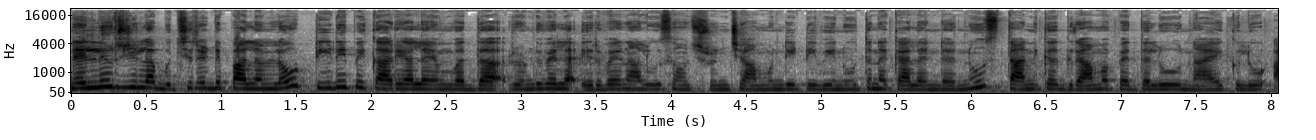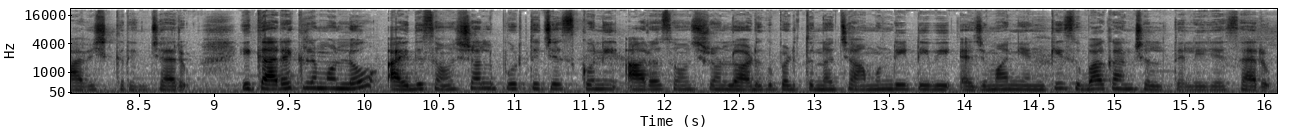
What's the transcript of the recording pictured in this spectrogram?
నెల్లూరు జిల్లా బుచ్చిరెడ్డిపాలెంలో టీడీపీ కార్యాలయం వద్ద రెండు వేల ఇరవై నాలుగు సంవత్సరం చాముండి టీవీ నూతన క్యాలెండర్ను స్థానిక గ్రామ పెద్దలు నాయకులు ఆవిష్కరించారు. ఈ కార్యక్రమంలో ఐదు సంవత్సరాలు పూర్తి చేసుకుని ఆరో సంవత్సరంలో అడుగుపెడుతున్న చాముండి టీవీ యాజమాన్యానికి శుభాకాంక్షలు తెలియజేశారు.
